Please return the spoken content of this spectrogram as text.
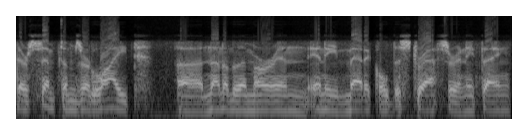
Their symptoms are light uh, none of them are in any medical distress or anything.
